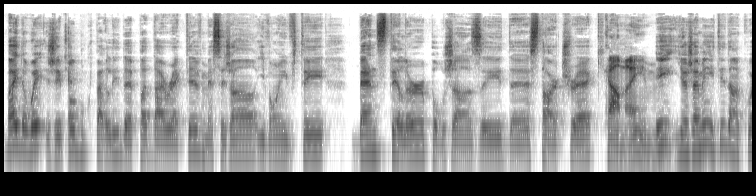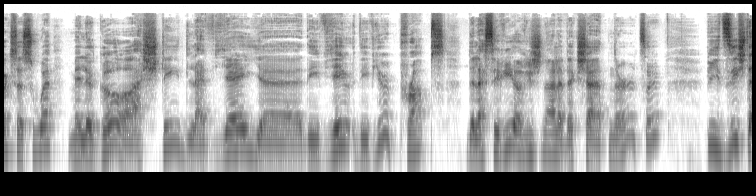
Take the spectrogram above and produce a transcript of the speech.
By the way, j'ai pas beaucoup parlé de Pod Directive, mais c'est genre, ils vont inviter Ben Stiller pour jaser de Star Trek. Quand même. Et il a jamais été dans quoi que ce soit, mais le gars a acheté de la vieille, euh, des, vieux, des vieux props de la série originale avec Shatner, tu sais. Puis il dit, j'étais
